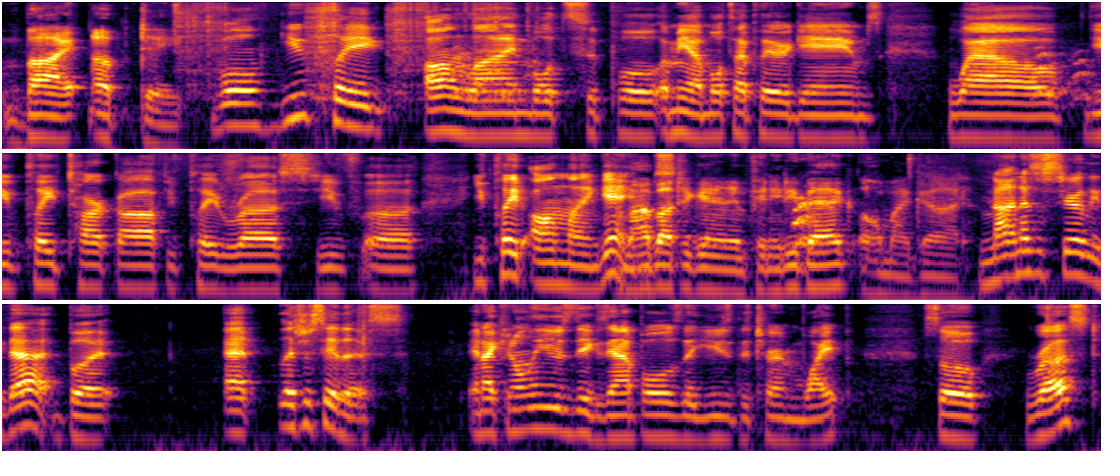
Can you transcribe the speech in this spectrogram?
by update. Well, you've played online multiple, I mean, uh, multiplayer games. WoW. You've played Tarkov. You've played Rust. You've uh, you've played online games. Am I about to get an infinity bag? Oh my god. not necessarily that, but at let's just say this, and I can only use the examples that use the term wipe. So Rust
